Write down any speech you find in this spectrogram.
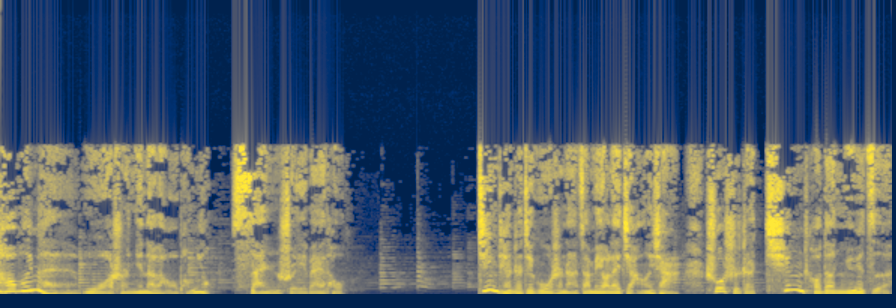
好，朋友们，我是您的老朋友三水白头。今天这期故事呢，咱们要来讲一下，说是这清朝的女子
